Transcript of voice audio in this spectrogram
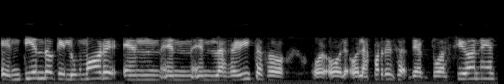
entiendo que el humor en, en, en las revistas o, o, las partes de actuaciones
